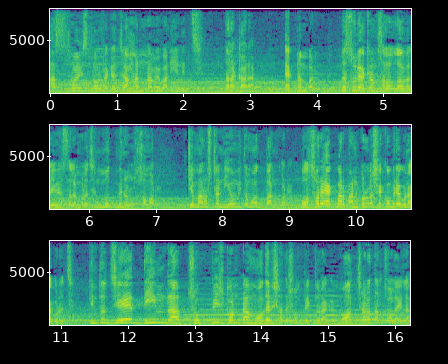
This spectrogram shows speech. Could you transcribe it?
আশ্রয়স্থলটাকে জাহান নামে বানিয়ে নিচ্ছে। তারা কারা? এক নম্বর রসুল আকরম সাল্লাহ আলহিহাস্লাম বলেছেন, মুদমিনুল খামার যে মানুষটা নিয়মিত মদ পান করে, বছরে একবার পান করল, সে কবিরা গুণা করেছে। কিন্তু যে দিন রাত চব্বিশ ঘণ্টা মদের সাথে সম্পৃক্ত রাখে, মদ ছাড়া তার চলে না।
